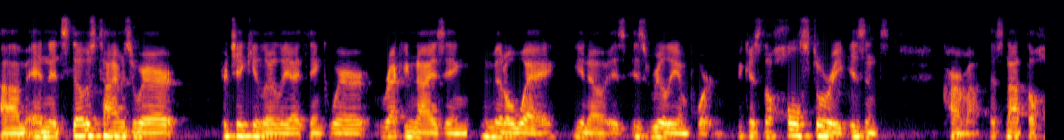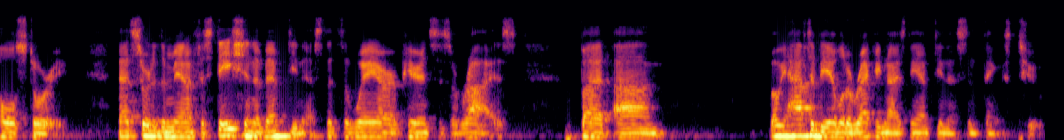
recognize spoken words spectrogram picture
Um, and it's those times where particularly i think where recognizing the middle way you know is is really important because the whole story isn't karma. That's not the whole story. That's sort of the manifestation of emptiness. That's the way our appearances arise. But um, but we have to be able to recognize the emptiness in things too.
